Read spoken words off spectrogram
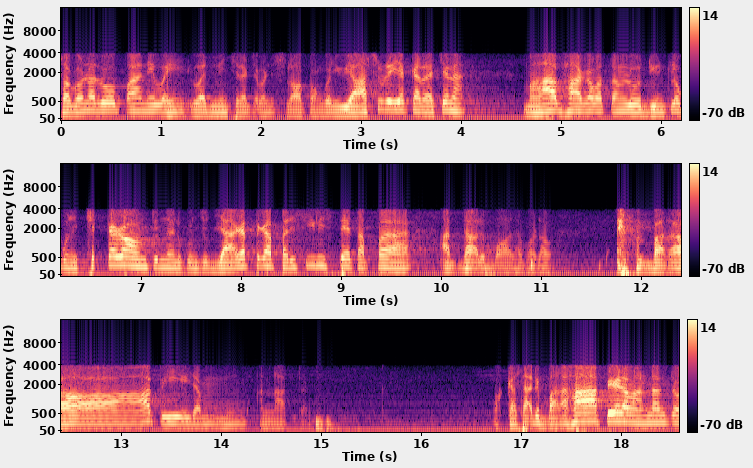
సగుణ రూపాన్ని వహి వర్ణించినటువంటి శ్లోకం. కొంచెం వ్యాసుడు యొక్క రచన మహాభాగవతంలో దీంట్లో కొంచెం చిక్కగా ఉంటుందని కొంచెం జాగ్రత్తగా పరిశీలిస్తే తప్ప అర్థాలు బాధపడవు. బరాపీడం అన్నట్టు ఒక్కసారి బరహాపీడం అన్నంతో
